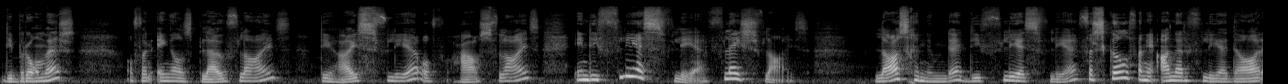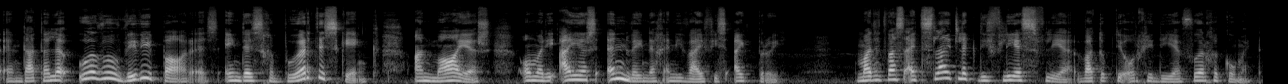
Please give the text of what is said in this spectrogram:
Die brommers of in Engels blowflies, die huisvlee of houseflies en die vleesvlee, fleshflies. Laasgenoemde, die vleesvlee, verskil van die ander vlee daarin dat hulle ovovivipaar is en dus geboorte skenk aan maaiers omdat die eiers inwendig in die wyfies uitbroei. Maar dit was uitsluitlik die vleesvlee wat op die orgidee voorgekom het.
